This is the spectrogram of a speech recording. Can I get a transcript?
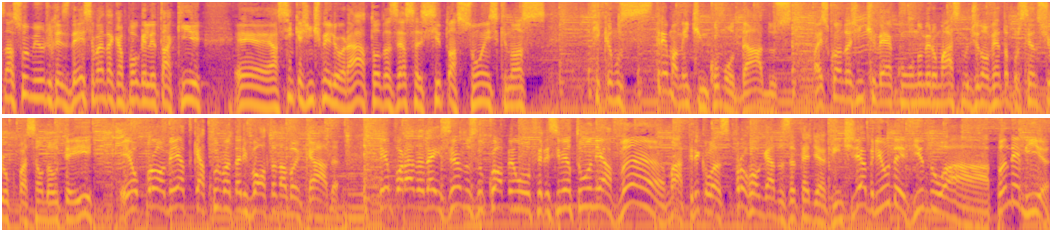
na sua humilde residência, mas daqui a pouco ele tá aqui. É, assim que a gente melhorar todas essas situações que nós ficamos extremamente incomodados. Mas quando a gente tiver com um número máximo de 90% de ocupação da UTI, eu prometo que a turma tá de volta na bancada. Temporada 10 anos do Copa é um oferecimento Uniavan. Matrículas prorrogadas até dia 20 de abril devido à pandemia.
